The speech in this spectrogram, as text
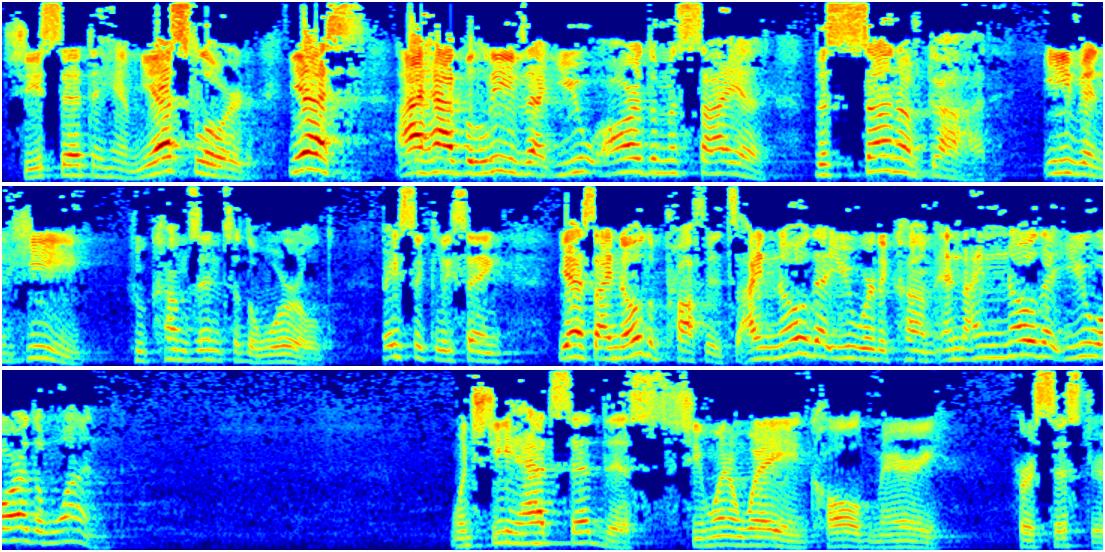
She said to him, Yes, Lord, yes, I have believed that you are the Messiah, the Son of God, even He who comes into the world. Basically saying, Yes, I know the prophets. I know that you were to come, and I know that you are the one. When she had said this, she went away and called Mary, her sister,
